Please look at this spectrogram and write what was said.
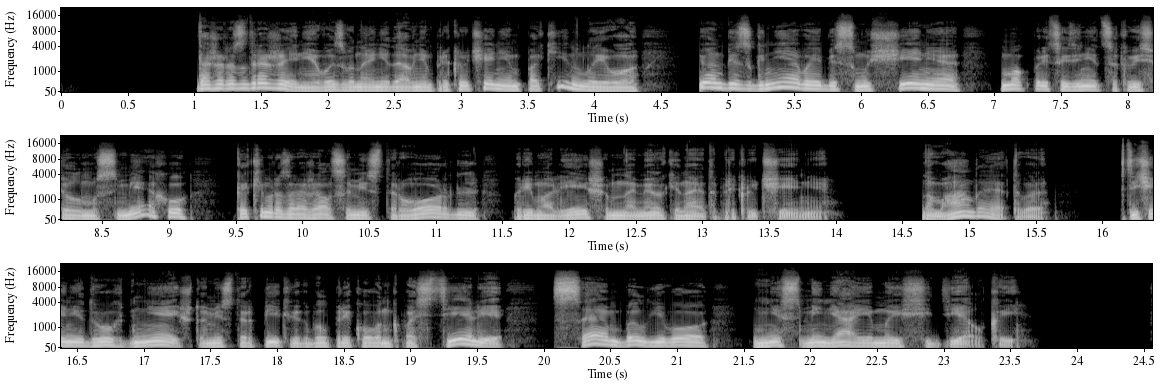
Даже раздражение, вызванное недавним приключением, покинуло его, и он без гнева и без смущения мог присоединиться к веселому смеху, каким разражался мистер Уордль при малейшем намеке на это приключение. Но мало этого. В течение двух дней, что мистер Пиквик был прикован к постели, Сэм был его несменяемой сиделкой —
